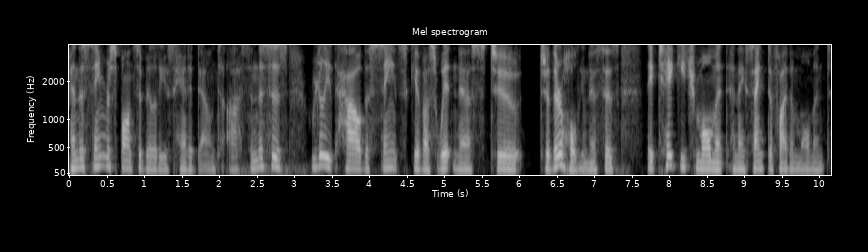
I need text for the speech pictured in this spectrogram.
And the same responsibility is handed down to us. And this is really how the saints give us witness to to their holiness is they take each moment and they sanctify the moment.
